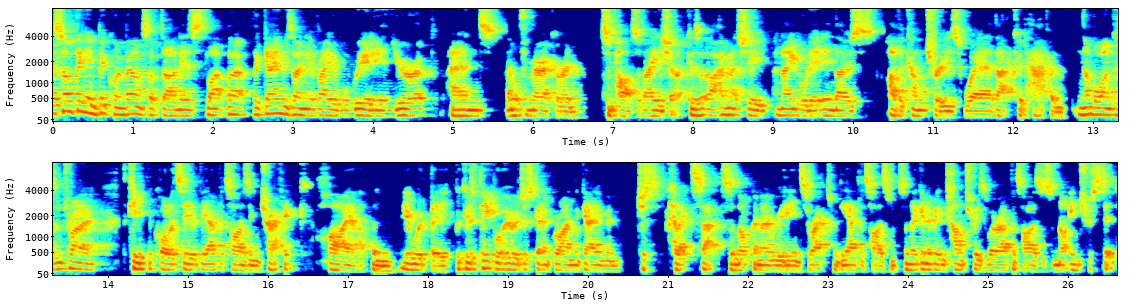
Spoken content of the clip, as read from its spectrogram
Something in Bitcoin Bounce I've done is like, but the game is only available really in Europe and North America and some parts of Asia because I haven't actually enabled it in those other countries where that could happen. Number one, because I'm trying to keep the quality of the advertising traffic higher than it would be, because people who are just going to grind the game and just collect sats are not going to really interact with the advertisements and they're going to be in countries where advertisers are not interested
